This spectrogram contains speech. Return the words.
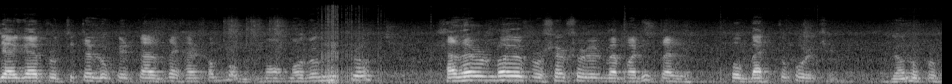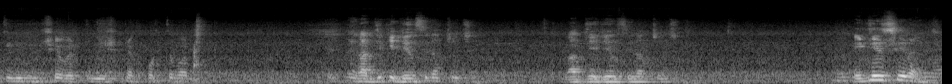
জায়গায় প্রতিটা লোকের কাজ দেখা সম্ভব? ম- মদন মিত্র সাধারণভাবে প্রশাসনের ব্যাপারে তার ক্ষোভ ব্যক্ত করেছেন। জনপ্রতিনিধি হিসেবে তিনি সেটা করতে পারেন রাজ্যে কি এজেন্সি রাজ চলছে? রাজ্যে এজেন্সি রাজ চলছে? এজেন্সিরা আছে।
